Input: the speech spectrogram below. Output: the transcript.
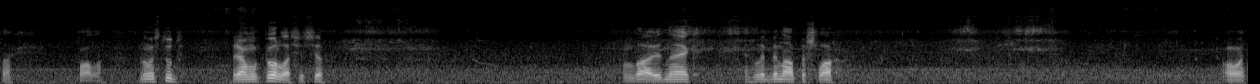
Так, впало. Ну ось тут прямо уперлось і все. Да, видно як глибина пішла. От,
